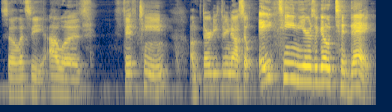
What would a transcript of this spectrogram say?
So let's see. I was 15. I'm 33 now. So 18 years ago today.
